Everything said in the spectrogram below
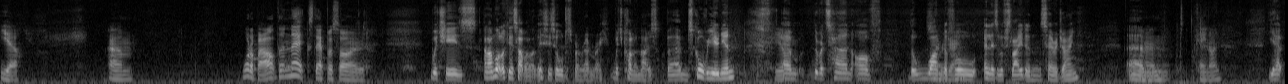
Yeah. Um. What about the next episode? Which is, and I'm not looking this up like this. Is all just my memory, which of knows. But um, school reunion, Yep. um, the return of the wonderful Elizabeth Sladen and Sarah Jane. Um, and K9. Yep,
